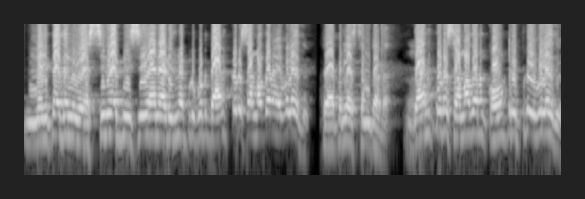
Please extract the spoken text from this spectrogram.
మిగతాది నువ్వు ఎస్సీగా బీసీగా అని అడిగినప్పుడు కూడా దానికి కూడా సమాధానం ఇవ్వలేదు. పేపర్లు ఇస్తుంటాడు దానికి కూడా సమాధానం కౌంటర్ ఎప్పుడు ఇవ్వలేదు.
